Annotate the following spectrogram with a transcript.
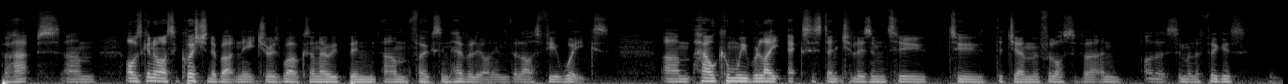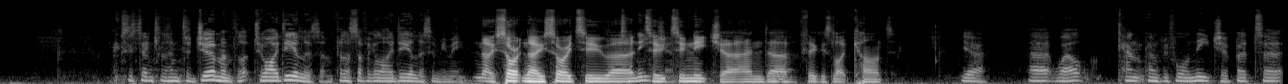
Perhaps um, I was going to ask a question about Nietzsche as well because I know we've been um, focusing heavily on him the last few weeks. Um, how can we relate existentialism to to the German philosopher and other similar figures? Existentialism to German, to idealism, philosophical idealism, you mean? No, sorry, no, sorry to uh, To to, Nietzsche. to Nietzsche and uh, Yeah. figures like Kant. Yeah. Uh, well, Kant comes before Nietzsche, but uh,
